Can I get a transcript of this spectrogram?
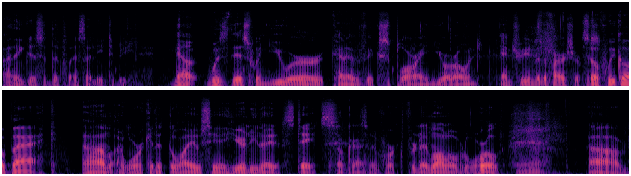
I think this is the place I need to be. Now, was this when you were kind of exploring your own entry into the fire service? So if we go back, um, I work at the YMCA here in the United States. Okay. So I've worked for them all over the world. yeah. Um,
